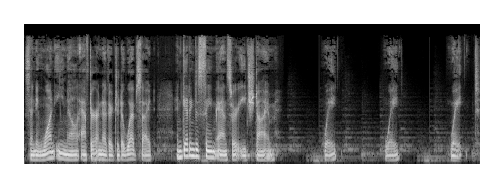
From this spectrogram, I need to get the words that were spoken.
sending one email after another to the website and getting the same answer each time. Wait, wait, wait.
